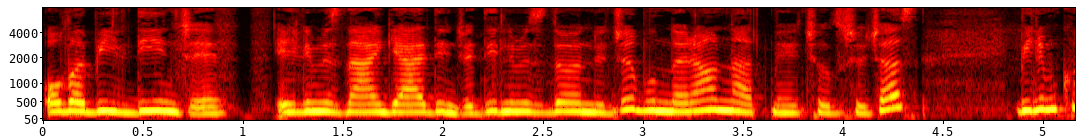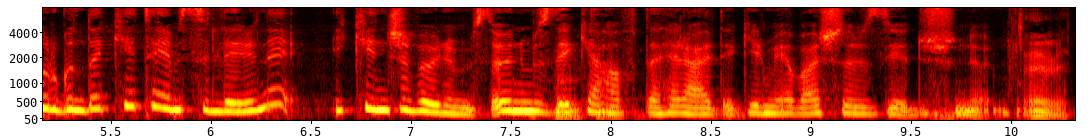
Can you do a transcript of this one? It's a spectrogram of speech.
olabildiğince, elimizden geldiğince, dilimiz döndüğünce bunları anlatmaya çalışacağız. Bilim kurgundaki temsillerini ikinci bölümümüzde, önümüzdeki hafta herhalde girmeye başlarız diye düşünüyorum. Evet.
